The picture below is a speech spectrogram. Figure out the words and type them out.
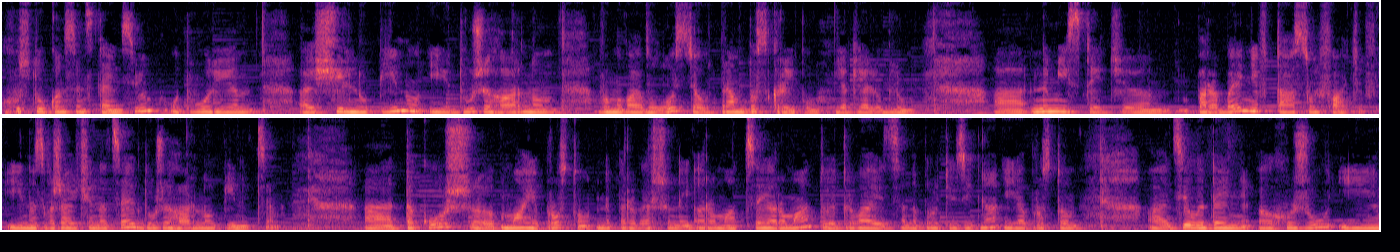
густу консистенцію, утворює щільну піну і дуже гарно вимиває волосся, от прям до скрипу, як я люблю. Не містить е, парабенів та сульфатів, і, незважаючи на це, дуже гарно піниться. Також е, має просто неперевершений аромат. Цей аромат е, тривається на протязі дня, і я просто цілий день ходжу і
